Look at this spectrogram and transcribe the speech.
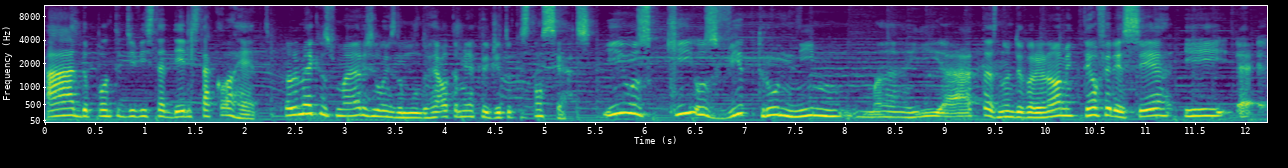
Ah, do ponto de vista dele está correto. O problema é que os maiores vilões do mundo real também acreditam que estão certos. E os que os vitrunimaiatas, não decorei o nome, tem a oferecer e. É,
